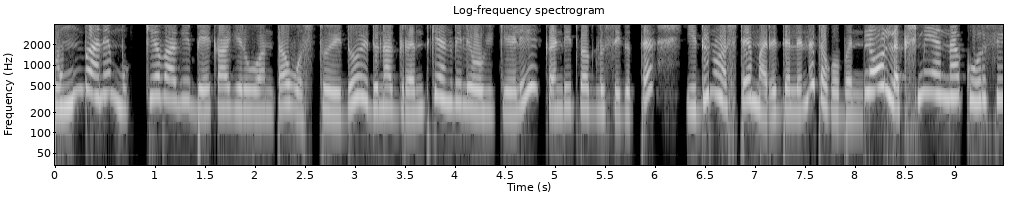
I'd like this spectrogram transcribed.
ತುಂಬಾನೇ ಮುಖ್ಯವಾಗಿ ಬೇಕಾಗಿರುವಂತ ವಸ್ತು ಇದು. ಇದನ್ನ ಗ್ರಂಥಿ ಅಂಗಡಿಲಿ ಹೋಗಿ ಕೇಳಿ ಖಂಡಿತವಾಗ್ಲೂ ಸಿಗುತ್ತೆ. ಇದನ್ನು ಅಷ್ಟೇ ಮರಿದೆಲೆನೆ ತಗೊಬನ್ನಿ. ನಾವು ಲಕ್ಷ್ಮಿಯನ್ನ ಕೂರಿಸಿ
